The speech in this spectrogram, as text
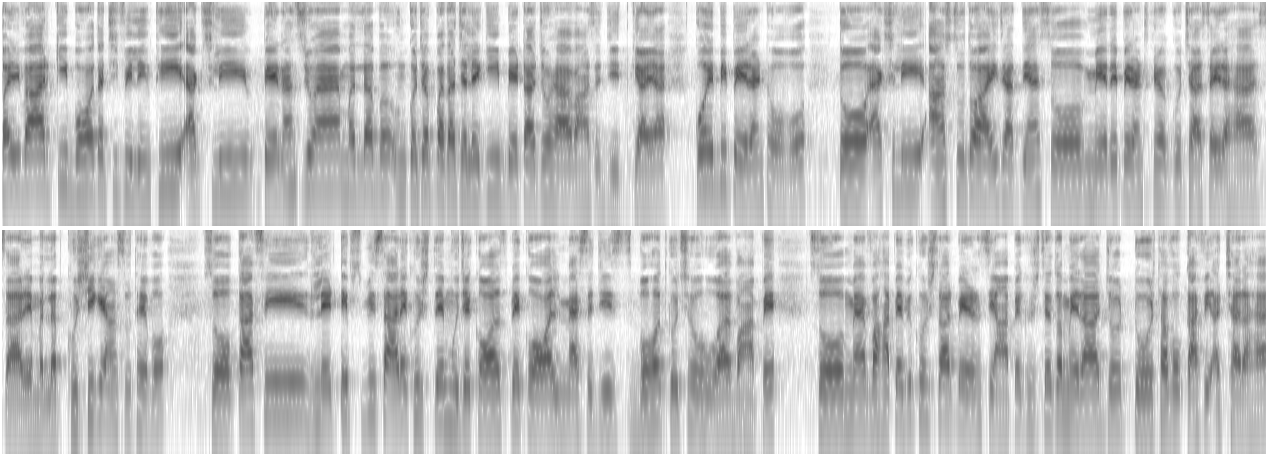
परिवार की बहुत अच्छी फीलिंग थी। एक्चुअली पेरेंट्स जो हैं मतलब उनको जब पता चले कि बेटा जो है, वहाँ से जीत के आया कोई भी पेरेंट हो वो तो एक्चुअली आँसू तो आ ही जाते हैं। सो मेरे पेरेंट्स का कुछ ऐसा ही रहा सारे मतलब खुशी के आँसू थे वो। सो so, काफ़ी रिलेटिव्स भी सारे खुश थे मुझे कॉल्स पे कॉल मैसेजेस बहुत कुछ हुआ वहाँ पे। सो so, मैं वहाँ पे भी खुश था और पेरेंट्स यहाँ पे खुश थे तो मेरा जो टूर था वो काफ़ी अच्छा रहा।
